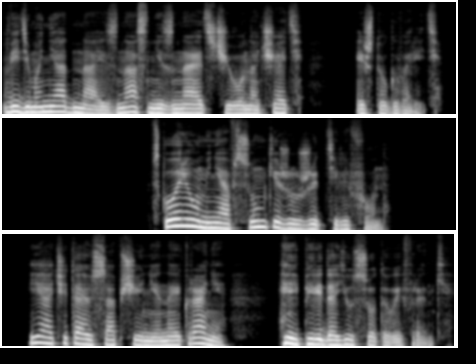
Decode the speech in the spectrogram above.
Видимо, ни одна из нас не знает, с чего начать и что говорить. Вскоре у меня в сумке жужжит телефон. Я читаю сообщение на экране и передаю сотовый Фрэнки.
